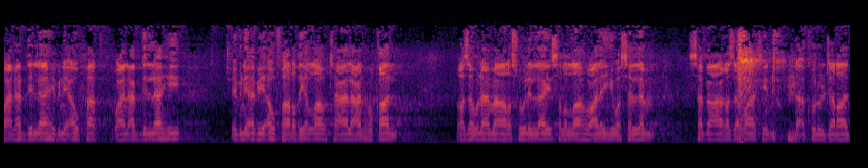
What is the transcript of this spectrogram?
وعن عبد الله بن أوفى وعن عبد الله بن أبي أوفى رضي الله تعالى عنه قال غزونا مع رسول الله صلى الله عليه وسلم سبع غزوات نأكل الجراد.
